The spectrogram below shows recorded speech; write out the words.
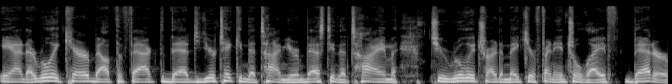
And I really care about the fact that you're taking the time, you're investing the time to really try to make your financial life better.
